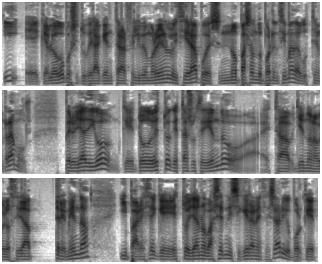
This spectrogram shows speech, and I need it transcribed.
y eh, que luego, pues si tuviera que entrar Felipe Moreno, lo hiciera, pues no pasando por encima de Agustín Ramos. Pero ya digo que todo esto que está sucediendo ah, está yendo a una velocidad tremenda y parece que esto ya no va a ser ni siquiera necesario porque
